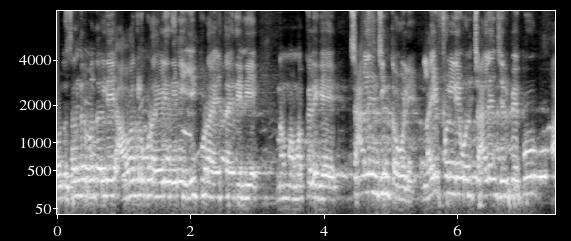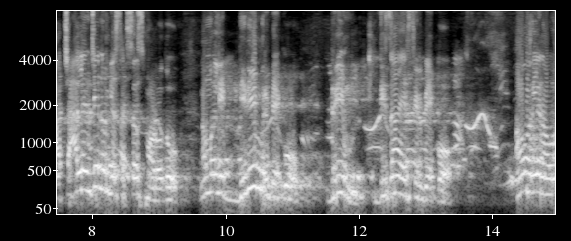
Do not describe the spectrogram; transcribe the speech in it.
ಒಂದು ಸಂದರ್ಭದಲ್ಲಿ ಆವಾಗ್ಲೂ ಕೂಡ ಹೇಳಿದ್ದೀನಿ, ಈ ಕೂಡ ಹೇಳ್ತಾ ಇದ್ದೀನಿ, ನಮ್ಮ ಮಕ್ಕಳಿಗೆ ಚಾಲೆಂಜಿಂಗ್ ತಗೊಳ್ಳಿ. ಲೈಫ್ ಅಲ್ಲಿ ಒಂದು ಚಾಲೆಂಜ್ ಇರಬೇಕು. ಆ ಚಾಲೆಂಜೇ ನಮಗೆ ಸಕ್ಸಸ್ ಮಾಡೋದು. ನಮ್ಮಲ್ಲಿ ಡ್ರೀಮ್ ಇರಬೇಕು. ಡ್ರೀಮ್ ಡಿಸೈರ್ಸ್ ಇರಬೇಕು. ಆವಾಗಲೇ ನಾವು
